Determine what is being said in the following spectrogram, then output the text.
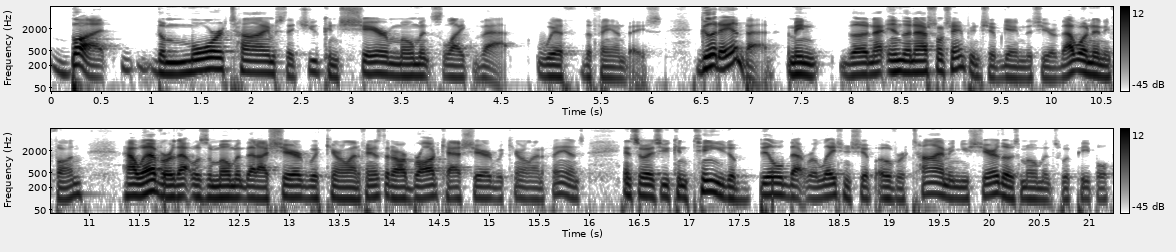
But the more times that you can share moments like that with the fan base, good and bad. I mean, the in the national championship game this year. That wasn't any fun. However, that was a moment that I shared with Carolina fans, that our broadcast shared with Carolina fans. And so, as you continue to build that relationship over time and you share those moments with people,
